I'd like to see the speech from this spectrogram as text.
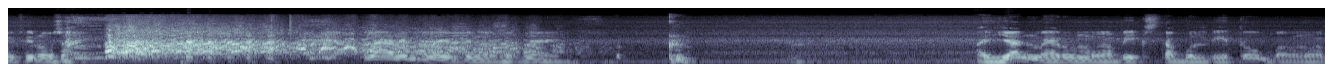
yung tinusok. Rin pala yung tinusok niya eh. Ayan, mayroon mga vegetable dito, bang mga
